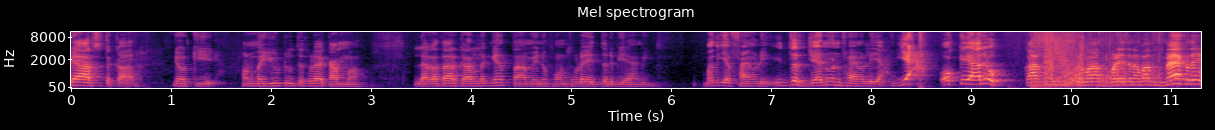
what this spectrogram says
ਪਿਆਰ ਸਤਿਕਾਰ, ਕਿਉਂਕਿ ਹੁਣ ਮੈਂ YouTube ਤੇ ਥੋੜਾ ਕੰਮ ਲਗਾਤਾਰ ਕਰਨ ਲੱਗਿਆ ਤਾਂ ਮੈਨੂੰ ਹੁਣ ਥੋੜਾ ਇੱਧਰ ਵੀ ਆਇਆ ਵੀ ਵਧੀਆ ਫੈਮਿਲੀ ਇੱਧਰ ਜੈਨੂਇਨ ਫੈਮਿਲੀ ਆ। ਯਾ ਓਕੇ ਆ ਜਾਓ। ਕਰਦੇ ਹਾਂ ਜੀ ਸ਼ੁਰੂਆਤ। ਬੜੇ ਦਿਨਾਂ ਬਾਅਦ ਮੈਕ ਦੇ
